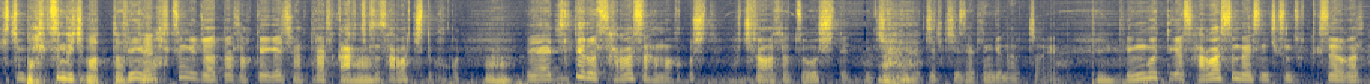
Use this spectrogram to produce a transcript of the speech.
Тэг чин болцсон гэж боддоо тийм болцсон гэж бодоод окей гэж шантраал гарч чин сарваачдаг байхгүй. Би ажил дээр бол сарваасан хамаахгүй шүү дээ. Учраа олоо зөө шүү дээ. Энд чинь ажил чи салингийн авч байгаа юм. Тэнгүүт тэгээ сарваасан байсан ч гэсэн зүтгэсээр байгаа л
